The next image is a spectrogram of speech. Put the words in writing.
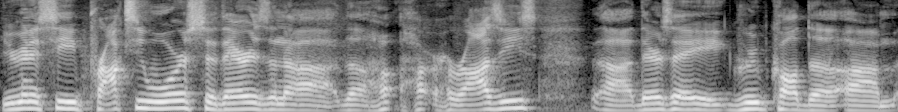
You're going to see proxy wars. So there is an uh, the Harazis. Uh, there's a group called the um,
